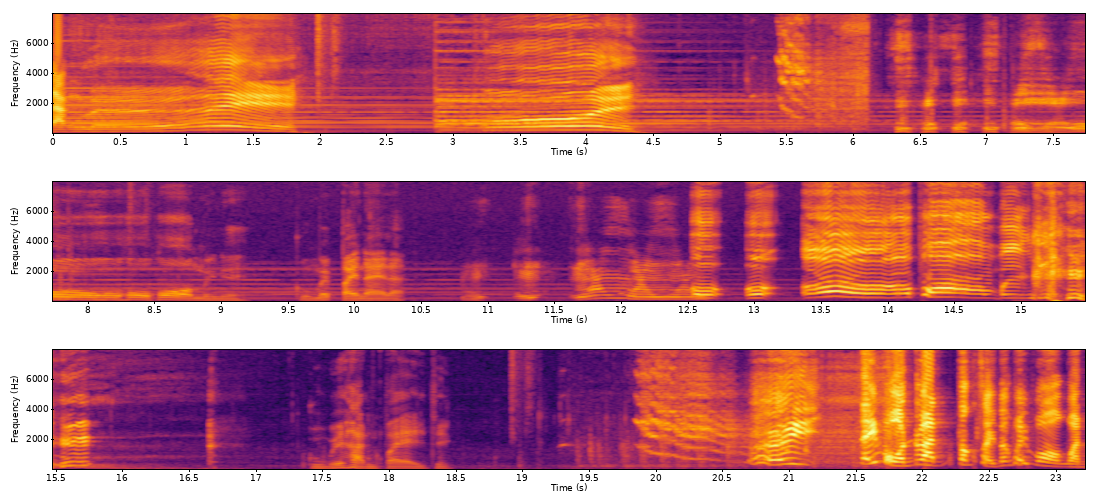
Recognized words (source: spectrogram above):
จังเลย โอ้ย โอ้โหพ่อมึงเนี่ยกูไม่ไปไหนแล้วโอ้โอ้โอ้พ่อมึง กูไม่หันไปจริง เฮ้ย ได้ผลวันต้องใส่ต้องไม่บอกวัน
